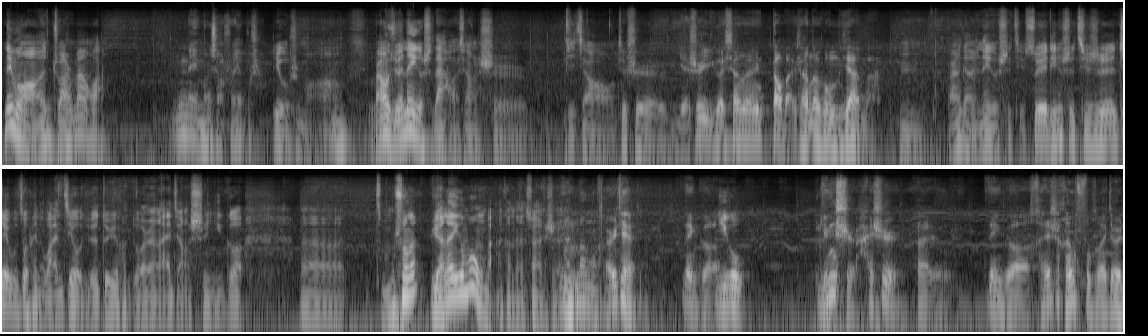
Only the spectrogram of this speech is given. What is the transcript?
内蒙好像主要是漫画。内蒙小说也不少。有是吗？啊嗯？然后我觉得那个时代好像是比较就是也是一个相当于盗版商的贡献吧。嗯，反正感觉那个时期，所以临时其实这部作品的完结，我觉得对于很多人来讲是一个，呃，怎么说呢，圆了一个梦吧，可能算是、圆梦了而且那个一个灵史还是呃那个还是很符合就是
